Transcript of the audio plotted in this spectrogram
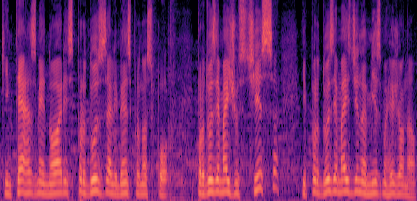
que em terras menores produzem os alimentos para o nosso povo. Produzem mais justiça e produzem mais dinamismo regional.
